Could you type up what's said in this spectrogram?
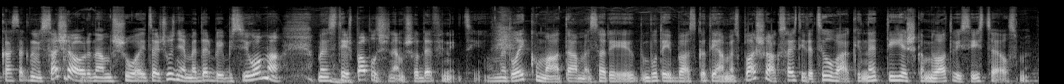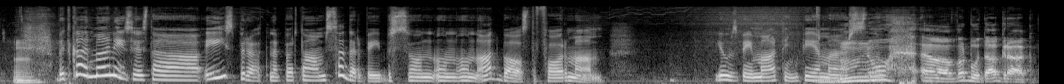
kā saka, nevis sašaurinām šo ceļu uzņēmē darbības jomā, mēs tieši paplašinām šo definīciju. Un ar likumā tā mēs arī būtībā skatījāmies plašāk saistīti cilvēki, ne tieši, kam ir Latvijas izcēlesme. Mm. Bet kā ir mainījusies tā izpratne par tām sadarbības un, un, un atbalsta formām? Jums bija Mārtiņa piemērs. Nu, uh, varbūt agrāk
